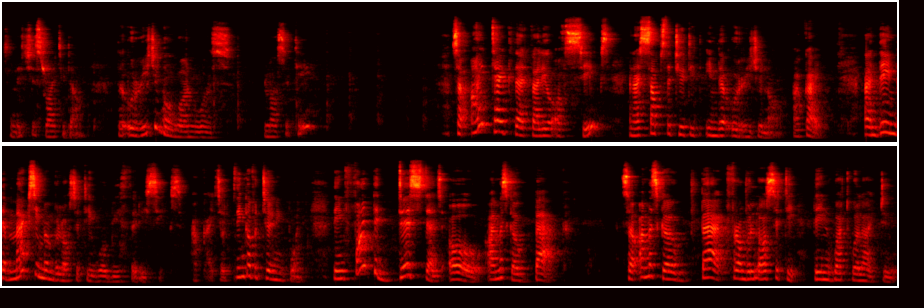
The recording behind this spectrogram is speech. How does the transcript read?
so let's just write it down. The original one was velocity. So I take that value of 6 and I substitute it in the original. Okay, and then the maximum velocity will be 36. Okay, so think of a turning point. Then find the distance. Oh, I must go back. So I must go back from velocity. Then what will I do?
